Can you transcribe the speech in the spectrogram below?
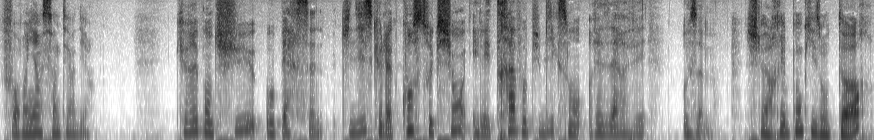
faut rien s'interdire. Que réponds-tu aux personnes qui disent que la construction et les travaux publics sont réservés aux hommes? Je leur réponds qu'ils ont tort,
